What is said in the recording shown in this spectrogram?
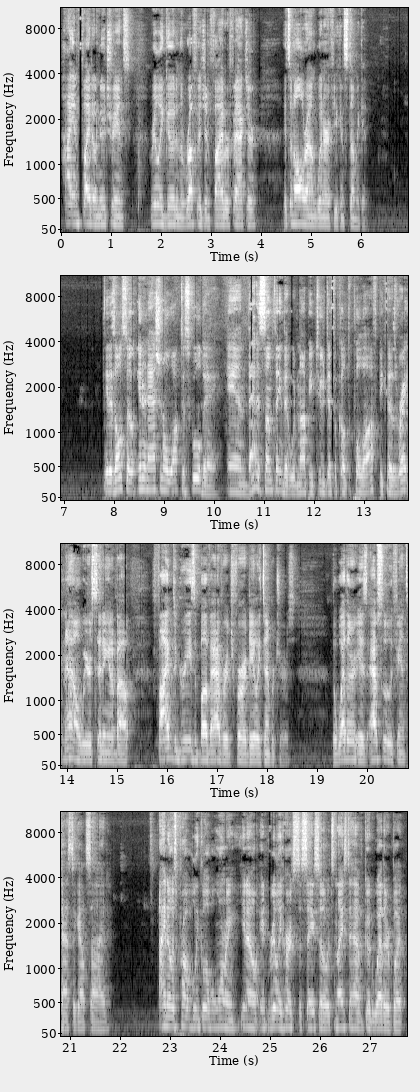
High in phytonutrients, really good in the roughage and fiber factor. It's an all around winner if you can stomach it. It is also International Walk to School Day, and that is something that would not be too difficult to pull off because right now we are sitting at about 5 degrees above average for our daily temperatures. The weather is absolutely fantastic outside. I know it's probably global warming. You know, it really hurts to say so. It's nice to have good weather, but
